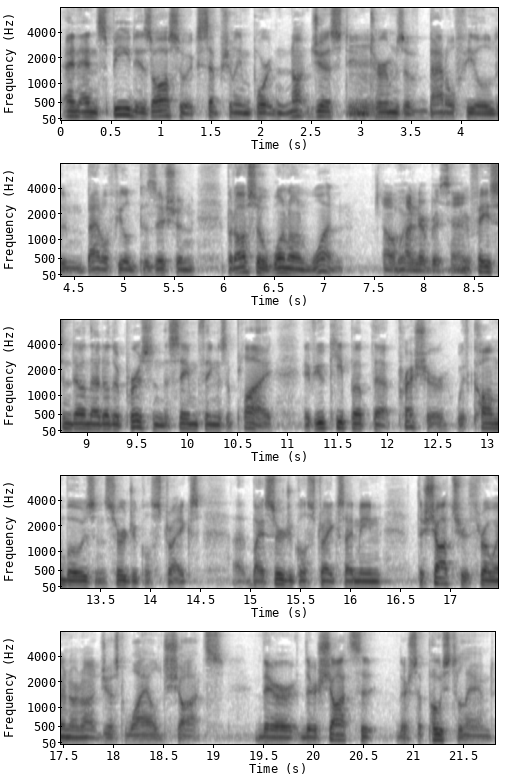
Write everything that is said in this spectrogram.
And and speed is also exceptionally important, not just in terms of battlefield and battlefield position, but also one on one. Oh, 100%. You're facing down that other person, the same things apply. If you keep up that pressure with combos and surgical strikes, uh, by surgical strikes I mean the shots you're throwing are not just wild shots. They're they're shots that they're supposed to land.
